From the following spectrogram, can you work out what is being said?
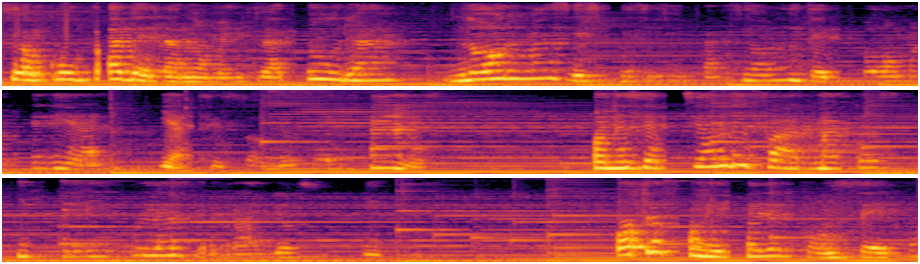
se ocupa de la nomenclatura, normas y especificaciones de todo material y accesorios dentales, con excepción de fármacos y películas de rayos X. Otro comité del Consejo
